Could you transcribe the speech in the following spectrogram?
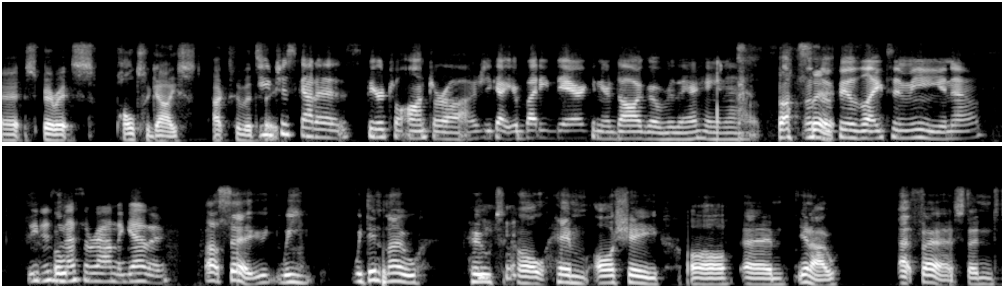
uh, spirits poltergeist activity. You just got a spiritual entourage. You got your buddy Derek and your dog over there hanging out. that's, that's it. what it feels like to me. You know, you just well, mess around together. That's it. We we didn't know who to call him or she or um, you know at first, and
